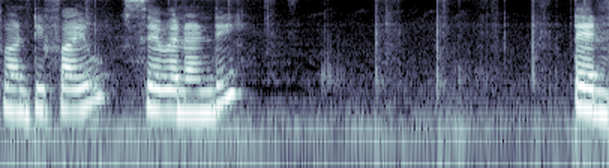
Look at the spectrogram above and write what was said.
twenty five seven అండి. టెన్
